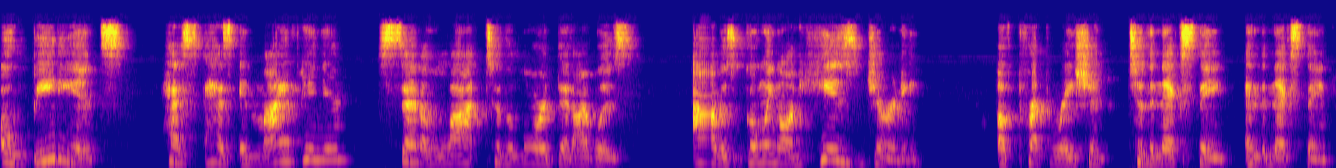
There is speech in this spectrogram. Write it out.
obedience has has in my opinion said a lot to the Lord that I was I was going on his journey of preparation to the next thing and the next thing.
